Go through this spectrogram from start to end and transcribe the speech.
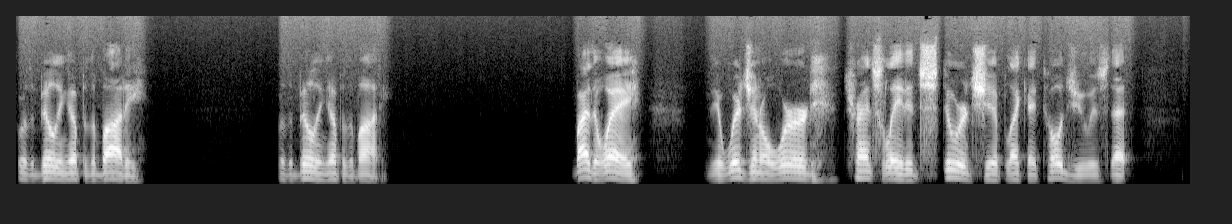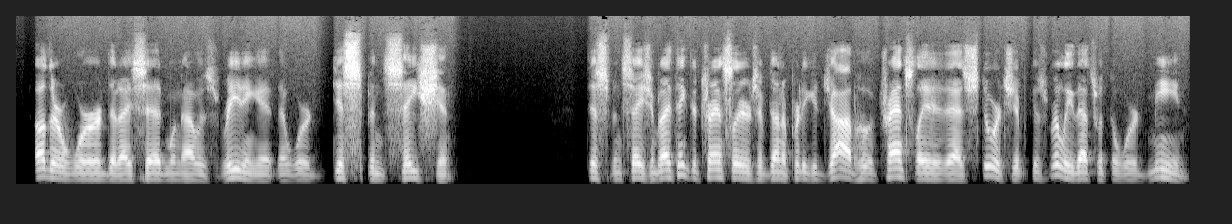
for the building up of the body. For the building up of the body. By the way, the original word translated stewardship, like I told you, is that other word that I said when I was reading it, the word dispensation. Dispensation. But I think the translators have done a pretty good job who have translated it as stewardship because really that's what the word means.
